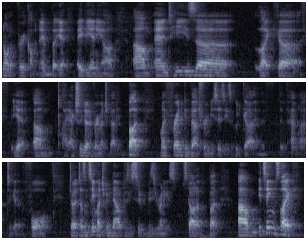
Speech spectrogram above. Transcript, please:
not a very common name, but yeah, A B N E R. Um, and he's uh, like uh, yeah. Um, I actually don't know very much about him, but my friend can vouch for him. He says he's a good guy, and they've, they've hung out together before. So it doesn't see much of him now because he's super busy running his startup. But um, it seems like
